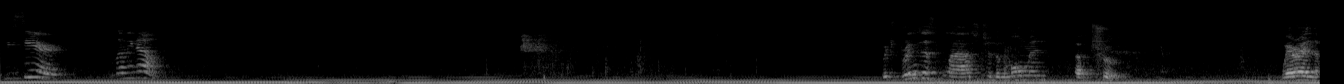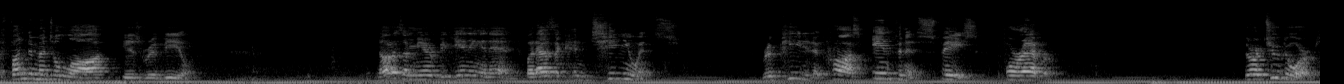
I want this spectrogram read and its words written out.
if you see her, let me know. Which brings us last to the moment of truth, wherein the fundamental law is revealed. Not as a mere beginning and end, but as a continuance, repeated across infinite space forever. There are two doors.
